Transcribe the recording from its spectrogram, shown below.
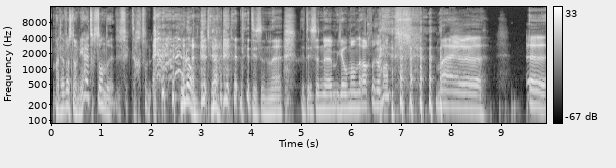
maar dat was nog niet uitgezonden. Dus ik dacht van... Hoe dan? Ja. dit is een, uh, dit is een uh, Jomande-achtige man. maar... Uh, uh,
